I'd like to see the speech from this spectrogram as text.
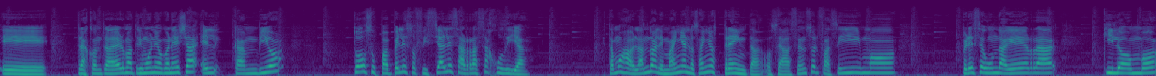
Eh, tras contraer matrimonio con ella, él cambió todos sus papeles oficiales a raza judía. Estamos hablando de Alemania en los años 30, o sea, ascenso del fascismo, pre-segunda guerra, quilombo.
